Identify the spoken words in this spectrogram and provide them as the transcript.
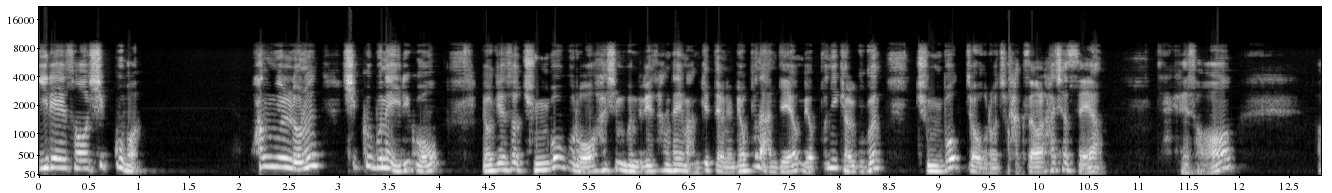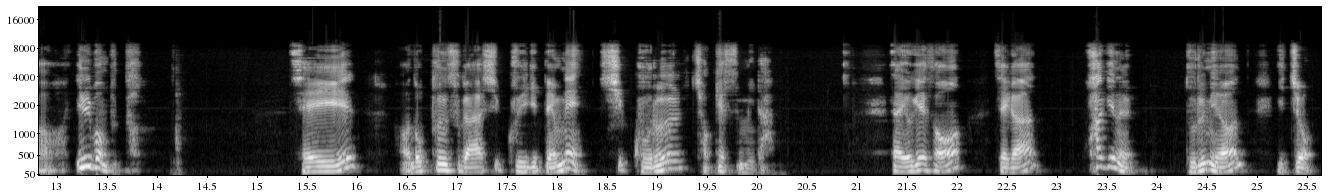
1에서 19번 확률로는 19분의 1이고 여기에서 중복으로 하신 분들이 상당히 많기 때문에 몇 분 안 돼요. 몇 분이 결국은 중복적으로 작성을 하셨어요. 자, 그래서 어, 1번부터 제일 어, 높은 수가 19이기 때문에 19를 적겠습니다. 자, 여기에서 제가 확인을 누르면 이쪽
